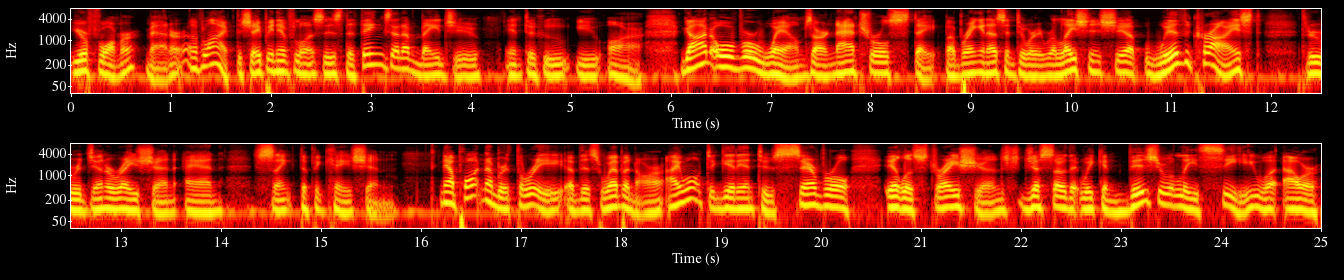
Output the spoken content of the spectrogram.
your former manner of life. The shaping influences the things that have made you into who you are. God overwhelms our natural state by bringing us into a relationship with Christ through regeneration and sanctification. Now, point number three of this webinar, I want to get into several illustrations just so that we can visually see what our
